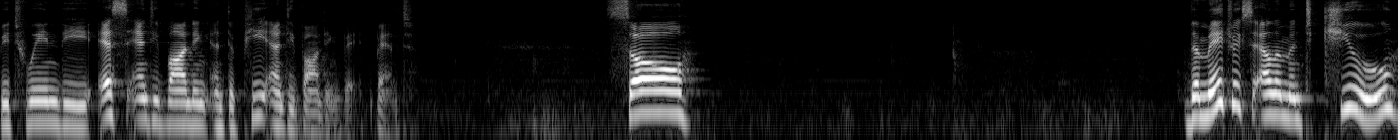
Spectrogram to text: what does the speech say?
between the S antibonding and the p antibonding ba band. So the matrix element Q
